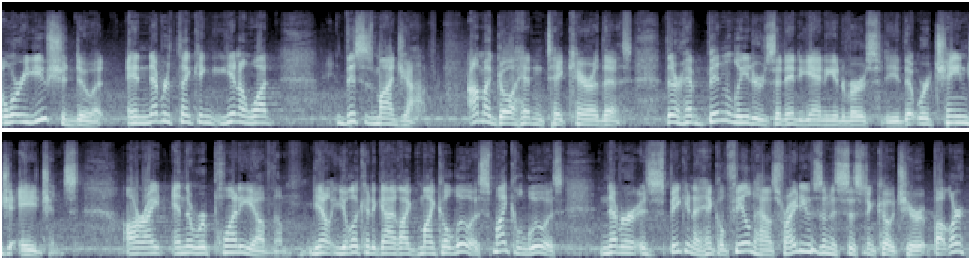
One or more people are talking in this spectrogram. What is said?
or you should do it, and never thinking, you know what, this is my job. I'm going to go ahead and take care of this. There have been leaders at Indiana University that were change agents. All right, and there were plenty of them. You know, you look at a guy like Michael Lewis. Michael Lewis never is speaking of Hinkle Fieldhouse, right? He was an assistant coach here at Butler.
